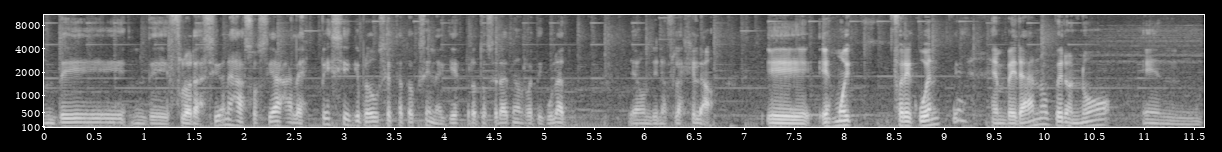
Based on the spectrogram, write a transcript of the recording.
de, floraciones asociadas a la especie que produce esta toxina, que es Protoceratium reticulatum, ya un dinoflagelado. es muy frecuente en verano, pero no en,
